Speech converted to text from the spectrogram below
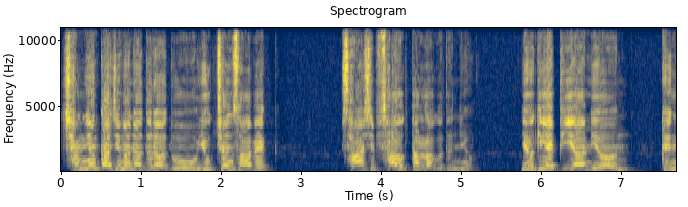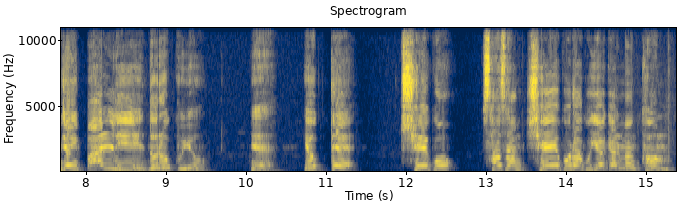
작년까지만 하더라도 6,444억 달러거든요. 여기에 비하면 굉장히 빨리 늘었고요. 예. 역대 최고 사상 최고라고 이야기할 만큼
